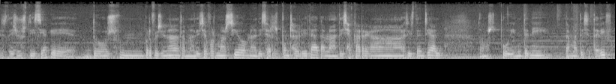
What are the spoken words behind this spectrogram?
És de justícia que dos professionals amb la mateixa formació, amb la mateixa responsabilitat, amb la mateixa càrrega assistencial, doncs puguin tenir la mateixa tarifa.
